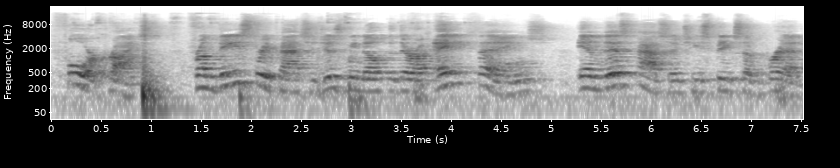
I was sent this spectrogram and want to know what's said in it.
for Christ. From these three passages, we note that there are eight things in this passage he speaks of bread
